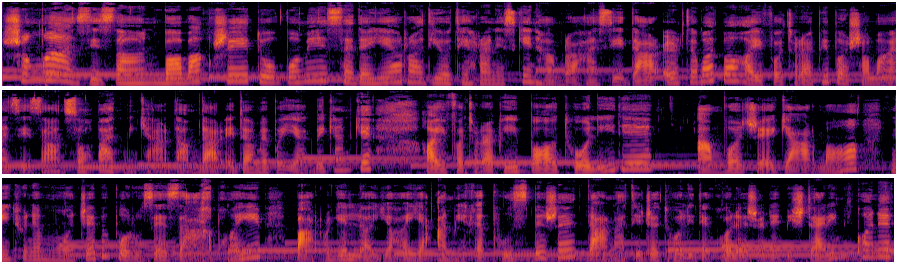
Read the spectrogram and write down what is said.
شما عزیزان با بخش دوم صدای رادیو تهران اسکین همراه هستید. در ارتباط با هایفوتراپی با شما عزیزان صحبت می کردم در ادامه باید بگم که هایفوتراپی با تولید امواج گرما می‌تونه موجب بروز زخمهایی بر روی لایه های عمیق پوست بشه. در نتیجه تولید کلاژن بیشتری می‌کنه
